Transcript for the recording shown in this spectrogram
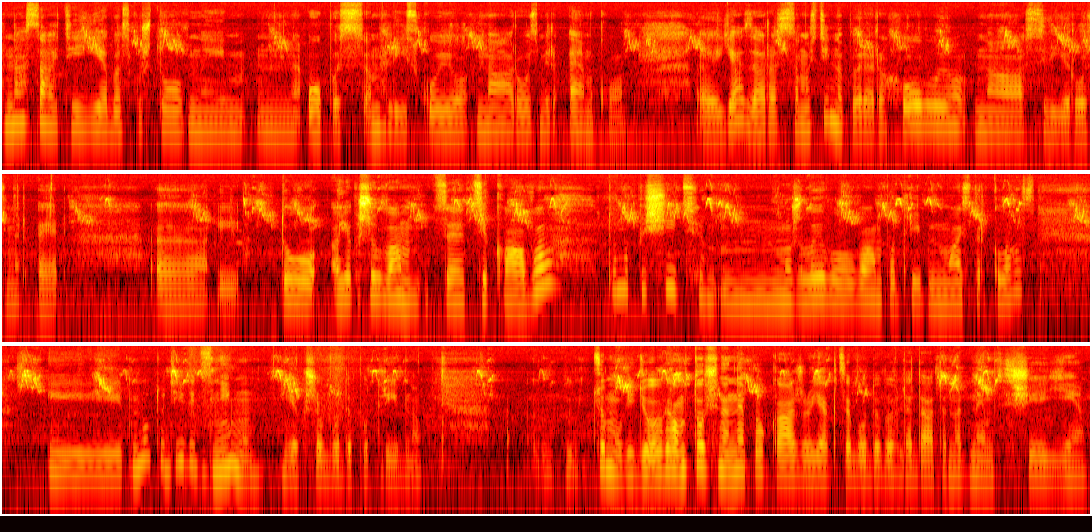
на сайті є безкоштовний опис англійською на розмір МКО. Е, Я зараз самостійно перераховую на свій розмір L. Е, То, якщо вам це цікаво, то напишіть, можливо, вам потрібен майстер-клас. І ну, тоді відзніму, якщо буде потрібно. В цьому відео я вам точно не покажу, як це буде виглядати. Над ним ще є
